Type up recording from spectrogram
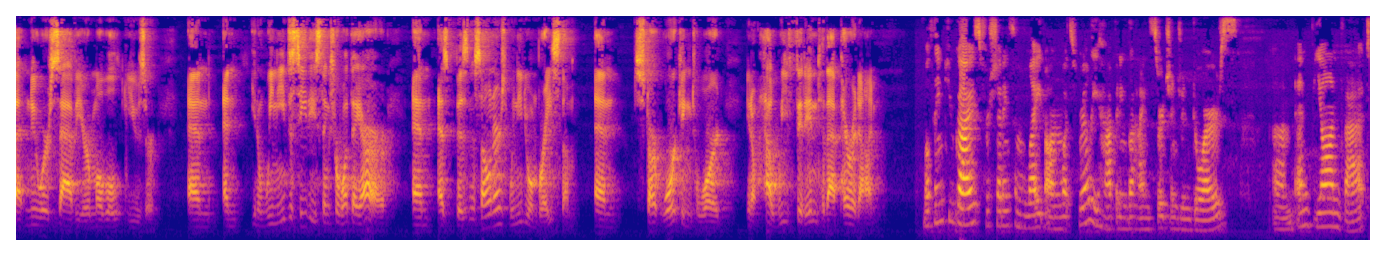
that newer, savvier mobile user. And and you know we need to see these things for what they are. And as business owners, we need to embrace them and start working toward you know how we fit into that paradigm. Well, thank you guys for shedding some light on what's really happening behind search engine doors. Um, and beyond that,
